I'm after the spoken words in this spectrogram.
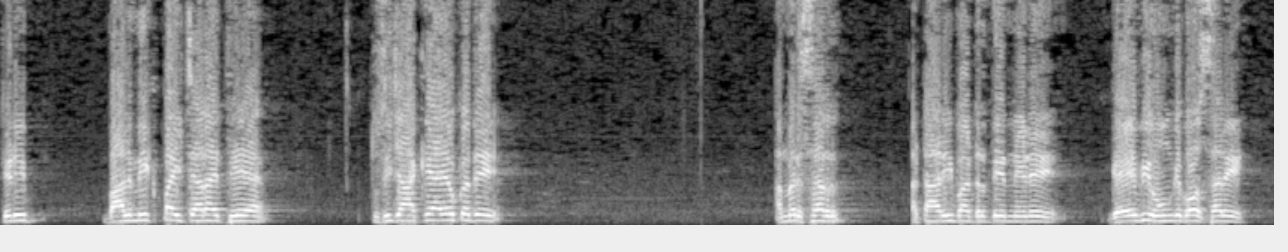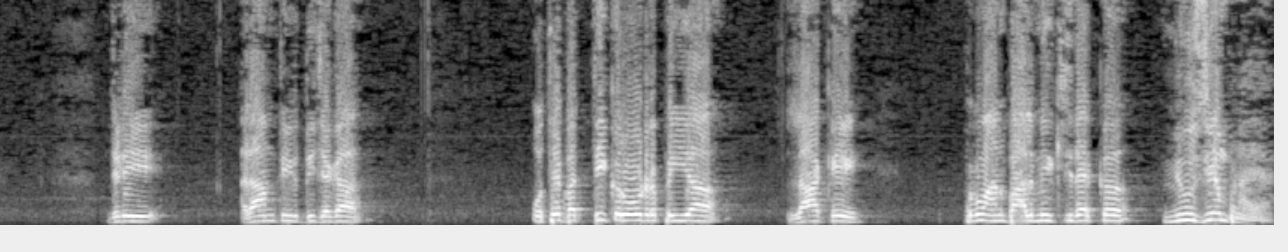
ਜਿਹੜੀ ਬਾਲਮੀਕ ਭਾਈਚਾਰਾ ਇੱਥੇ ਹੈ ਤੁਸੀਂ ਜਾ ਕੇ ਆਇਓ ਕਦੇ। ਅੰਮ੍ਰਿਤਸਰ, ਅਟਾਰੀ ਬਾਰਡਰ ਦੇ ਨੇੜੇ ਗਏ ਵੀ ਹੋਵੋਗੇ ਬਹੁਤ ਸਾਰੇ। ਜਿਹੜੀ ਰਾਮ ਤੀਰਥ ਦੀ ਜਗ੍ਹਾ, ਉੱਥੇ 32 ਕਰੋੜ ਰੁਪਈਆ ਲਾ ਕੇ ਭਗਵਾਨ ਬਾਲਮੀਕ ਜੀ ਦਾ ਇੱਕ ਮਿਊਜ਼ੀਅਮ ਬਣਾਇਆ। ਹੈ।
